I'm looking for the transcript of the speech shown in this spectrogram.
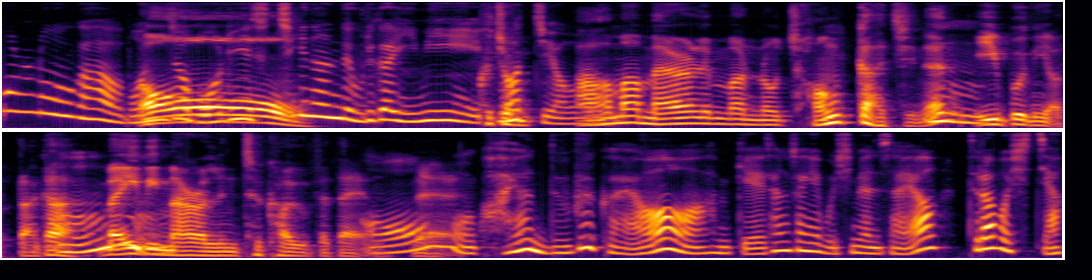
먼로가 먼저 오. 머리에 스치긴 하는데 우리가 이미? 배웠죠. 아마 마릴린 먼로 전까지는 이분이었다가 maybe Marilyn took over then. 어, 네. 과연 누굴까요? 함께 상상해 보시면서요. 들어보시죠.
